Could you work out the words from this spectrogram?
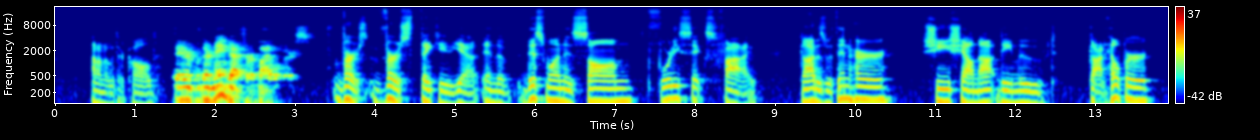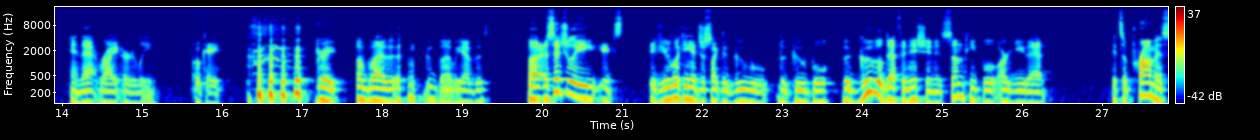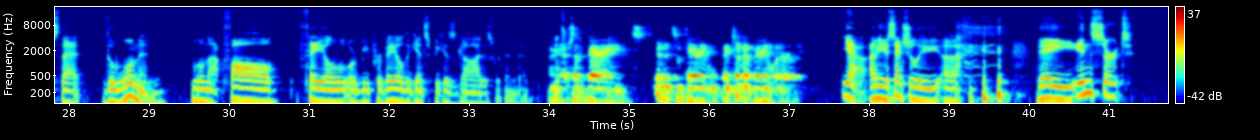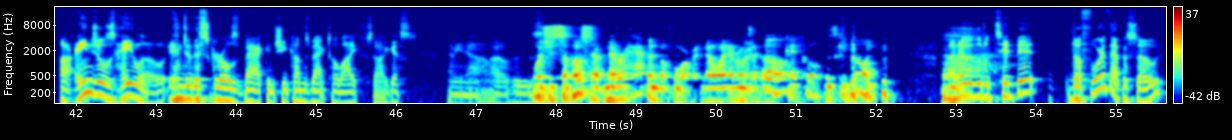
I don't know what they're called, they're they're named after a bible verse verse. Verse. Thank you. Yeah, and the this one is Psalm forty six five. God is within her; she shall not be moved. God help her, and that right early. Okay, great. I'm glad. I'm glad we have this. But essentially, it's if you're looking at just like the Google, the Google, the Google definition is some people argue that it's a promise that the woman will not fall, fail, or be prevailed against because God is within them. I mean, that's a very it's a very they took it very literally Yeah, I mean, essentially, uh, they insert uh, Angel's halo into this girl's back, and she comes back to life. So I guess, I mean, I don't know who's. which is supposed to have never happened before but no one everyone's Right. like oh okay cool let's keep going Another little tidbit: the fourth episode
